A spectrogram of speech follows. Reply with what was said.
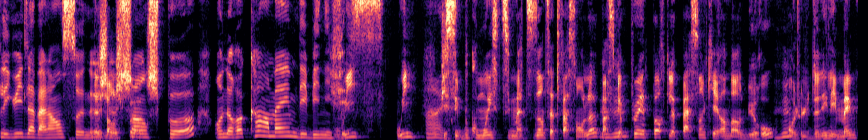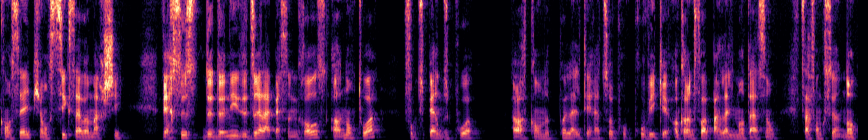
l'aiguille de la balance ne, change pas. change pas, on aura quand même des bénéfices. Oui, Ouais. puis c'est beaucoup moins stigmatisant de cette façon-là parce que Mhm. peu importe le patient qui rentre dans le bureau, Mhm. on peut lui donner les mêmes conseils puis on sait que ça va marcher. Versus de donner, de dire à la personne grosse, ah non, toi, faut que tu perdes du poids. Alors qu'on n'a pas la littérature pour prouver que, encore une fois, par l'alimentation, ça fonctionne. Donc,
